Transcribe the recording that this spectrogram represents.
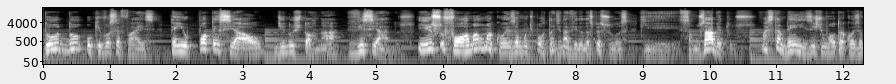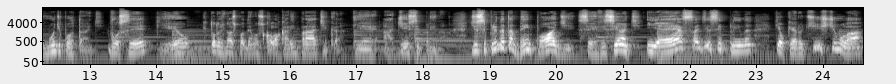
tudo o que você faz tem o potencial de nos tornar viciados. E isso forma uma coisa muito importante na vida das pessoas, que são os hábitos. Mas também existe uma outra coisa muito importante. Você, que eu, que todos nós podemos colocar em prática, que é a disciplina. Disciplina também pode ser viciante, e é essa disciplina que eu quero te estimular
